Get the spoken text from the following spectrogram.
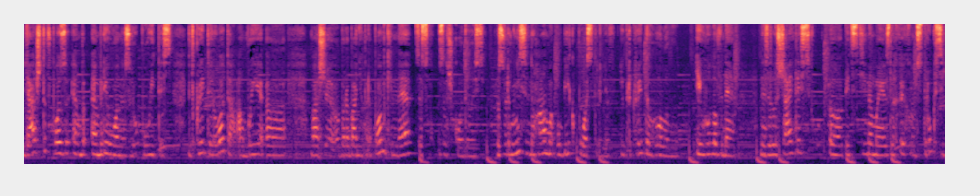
Ляжте в позу ем- ембріону, згрупуйтесь, відкрийте рота, аби е, ваші барабанні перепонки не зашкодились. Розверніться ногами у бік пострілів і прикрийте голову. І головне, не залишайтесь е, під стінами з легких конструкцій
